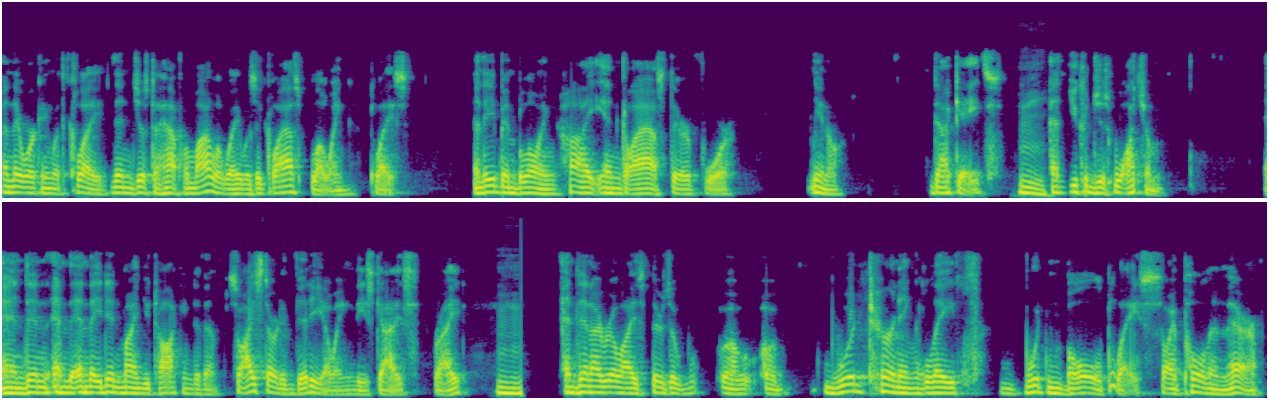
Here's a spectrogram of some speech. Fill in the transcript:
And they're working with clay. Then just a half a mile away was a glass blowing place. And they've been blowing high end glass there for, you know, decades. Hmm. And you could just watch them and then and and they didn't mind you talking to them. So I started videoing these guys, right? Mm-hmm. And then I realized there's a, a, a wood turning lathe wooden bowl place. So I pulled in there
